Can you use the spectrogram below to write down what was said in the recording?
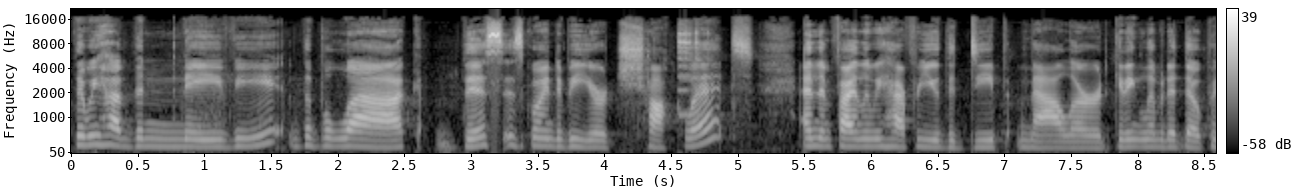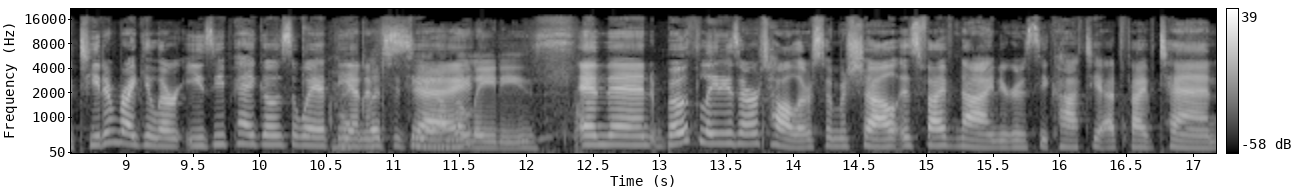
Then we have the navy, the black. This is going to be your chocolate. And then finally we have for you the deep mallard. Getting limited though. Petite and regular. Easy pay goes away at the Right, end let's of on today. the ladies. And then both ladies are taller. So Michelle is 5'9". You're going to see Katya at 5'10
